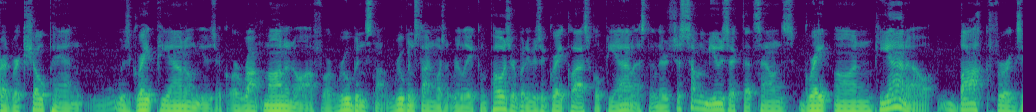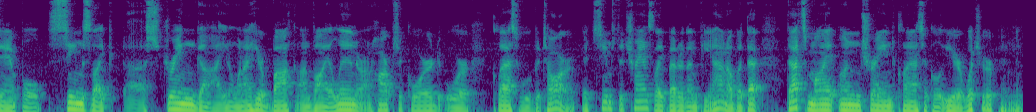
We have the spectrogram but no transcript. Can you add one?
Frederick Chopin was great piano music, or Rachmaninoff, or Rubinstein. Rubinstein wasn't really a composer, but he was a great classical pianist. And there's just some music that sounds great on piano. Bach, for example, seems like a string guy. You know, when I hear Bach on violin or on harpsichord or classical guitar, it seems to translate better than piano. But that that's my untrained classical ear. What's your opinion?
